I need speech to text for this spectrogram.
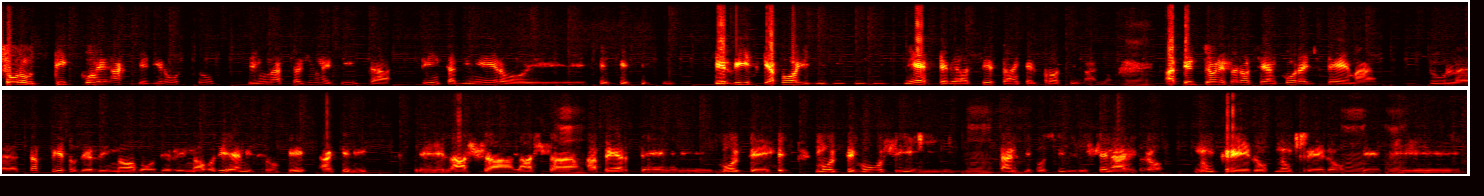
solo piccole macchie di rosso in una stagione tinta, tinta di nero e, che, che, che, rischia poi di, di, di, di, essere la stessa anche il prossimo anno. Mm. Attenzione però c'è ancora il tema sul tappeto del rinnovo, del rinnovo di Hamilton che anche lì eh, lascia, lascia mm. aperte molte, molte voci, mm. tanti possibili scenari, però non credo, non credo mm. che mm. eh,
